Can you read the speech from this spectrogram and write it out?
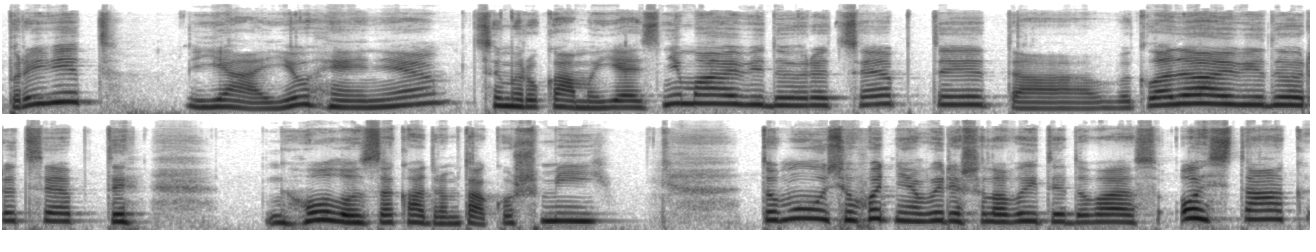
привіт! Я Євгенія. Цими руками я знімаю відеорецепти та викладаю відеорецепти. Голос за кадром також мій. Тому сьогодні я вирішила вийти до вас ось так.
